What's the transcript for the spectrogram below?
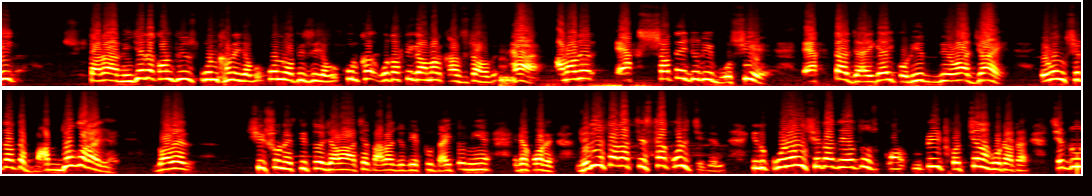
এই তারা নিজেরা কনফিউজ কোনখানে যাব, কোন অফিসে যাব কোথা থেকে আমার কাজটা হবে? হ্যাঁ আমাদের একসাথে যদি বসিয়ে একটা জায়গায় করিয়ে দেওয়া যায় এবং সেটাতে বাধ্য করা যায়, দলের শীর্ষ নেতৃত্ব যারা আছে তারা যদি একটু দায়িত্ব নিয়ে এটা করে। যদিও তারা চেষ্টা করেছিলেন কিন্তু করেও সেটা যেহেতু কমপ্লিট হচ্ছে না গোটাটা সেহেতু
